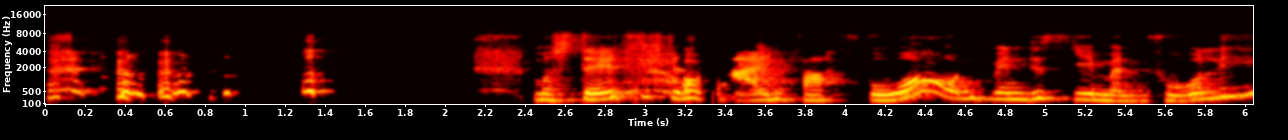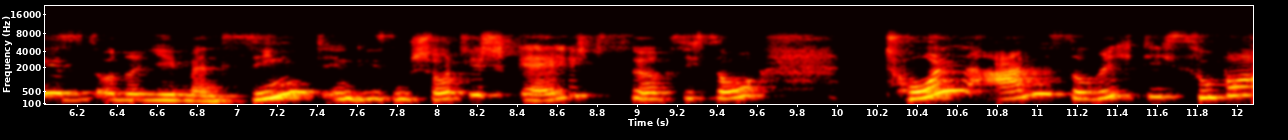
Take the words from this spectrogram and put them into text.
Man stellt sich das oh. einfach vor und wenn das jemand vorliest oder jemand singt in diesem schottisch-gälisch, das hört sich so toll an, so richtig super.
